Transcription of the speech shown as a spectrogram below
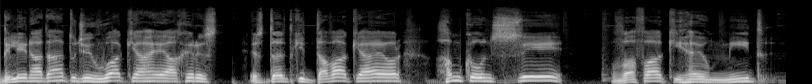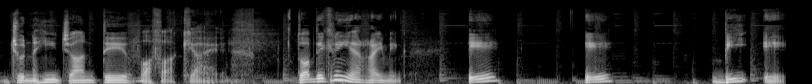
दिले नादा, तुझे हुआ क्या है? आखिर इस इस दर्द की दवा क्या है? और हमको उनसे वफा की है उम्मीद जो नहीं जानते वफा क्या है? तो आप देख रहे हैं यार राइमिंग ए ए बी ए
